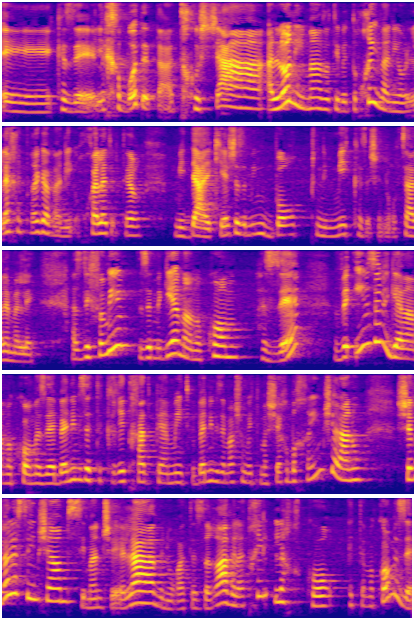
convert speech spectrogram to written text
אה, כזה לכבות את התחושה הלא נעימה הזאת בתוכי ואני הולכת רגע ואני אוכלת יותר מדי, כי יש איזה מין בור פנימי כזה שאני רוצה למלא. אז לפעמים זה מגיע מהמקום הזה, ואם זה מגיע מהמקום הזה, בין אם זה תקרית חד פעמית ובין אם זה משהו מתמשך בחיים שלנו, שווה לשים שם סימן שאלה ונורת אזהרה ולהתחיל לחקור את המקום הזה.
